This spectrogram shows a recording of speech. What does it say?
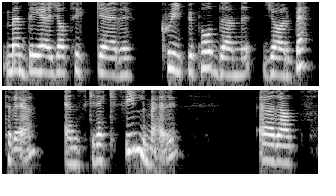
Men det jag tycker Creepypodden gör bättre än skräckfilmer är att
